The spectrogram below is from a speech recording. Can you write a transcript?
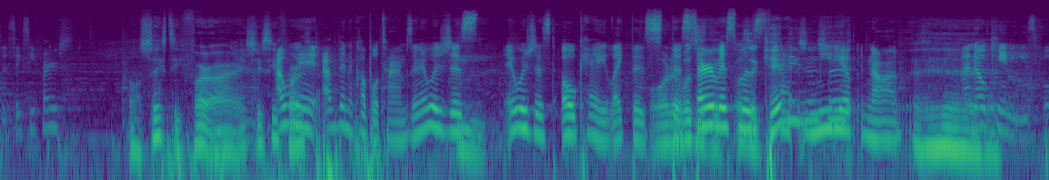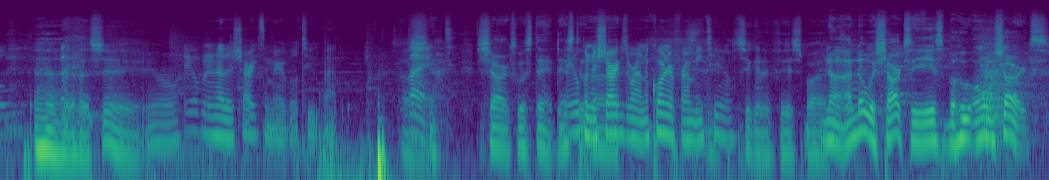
was it 61st? On 61st. All right, 61st. I went. I've been a couple times, and it was just hmm. it was just okay. Like the What- the was it the- service was it was, Kenny's and mediocre. shit? Nah, I know Kenny's full. Shit, you know. They opened another Sharks in Merrillville too, by the Oh, way. But Sharks. What's that? they That's opened the uh, Sharks around the corner from me too. Chicken and fish spot. No, I know what Sharks is, but who owns Sharks?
